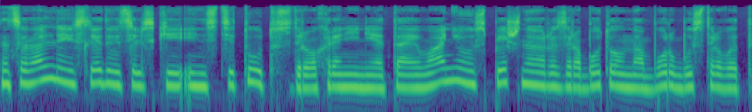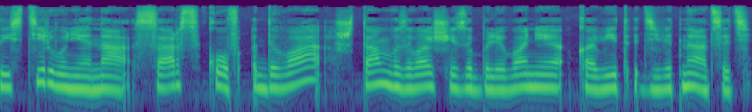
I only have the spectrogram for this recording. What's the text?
Национальный исследовательский институт здравоохранения Тайваня успешно разработал набор быстрого тестирования на SARS-CoV-2, штамм, вызывающий заболевание COVID-19.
